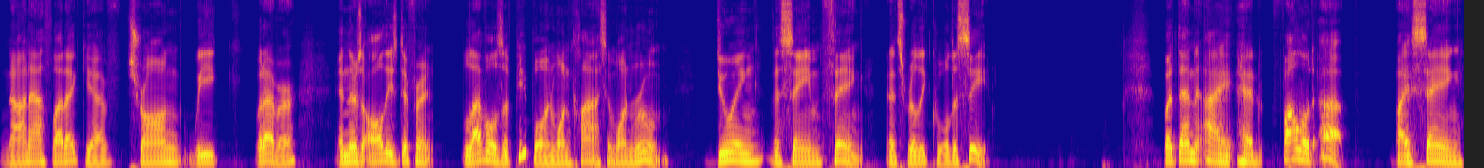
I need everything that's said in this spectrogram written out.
non athletic, you have strong, weak, whatever. And there's all these different levels of people in one class, in one room, doing the same thing. And it's really cool to see. But then I had followed up by saying,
